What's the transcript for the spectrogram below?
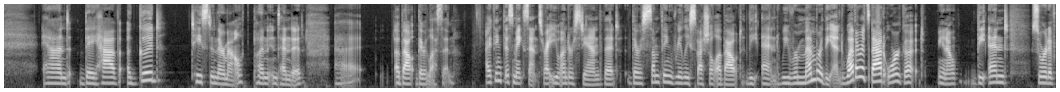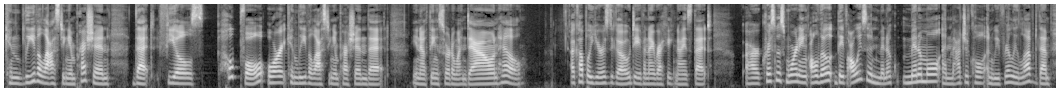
And they have a good taste in their mouth, pun intended, uh, about their lesson. I think this makes sense, right? You understand that there's something really special about the end. We remember the end, whether it's bad or good. You know, the end sort of can leave a lasting impression that feels hopeful, or it can leave a lasting impression that, you know, things sort of went downhill. A couple years ago, Dave and I recognized that our Christmas morning, although they've always been min- minimal and magical and we've really loved them,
